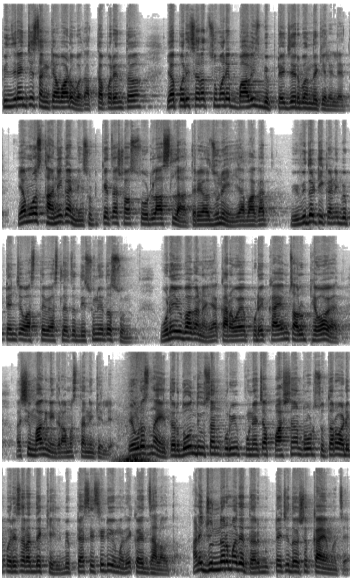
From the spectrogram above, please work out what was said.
पिंजऱ्यांची संख्या वाढवत आत्तापर्यंत या परिसरात सुमारे बावीस बिबटे जेरबंद केलेले आहेत. यामुळे स्थानिकांनी सुटकेचा श्वास सोडला असला तरी अजूनही या भागात विविध ठिकाणी बिबट्यांचे वास्तव्य असल्याचं दिसून येत असून वनविभागानं या कारवाया पुढे कायम चालू ठेवाव्यात अशी मागणी ग्रामस्थांनी केली आहे. एवढंच नाही तर दोन दिवसांपूर्वी पुण्याच्या पाषाण रोड सुतारवाडी परिसरात देखील बिबट्या सीसीटीव्हीमध्ये कैद झाला होता. आणि जुन्नरमध्ये तर बिबट्याची दहशत कायमच आहे.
